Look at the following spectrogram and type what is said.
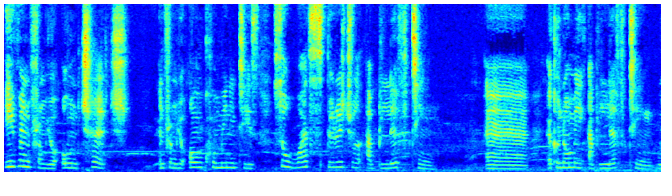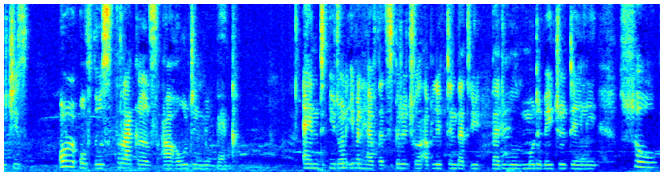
even from your own church and from your own communities. So what spiritual uplifting, uh, economic uplifting, which is all of those struggles are holding you back? And you don't even have that spiritual uplifting that you, that will motivate you daily. So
